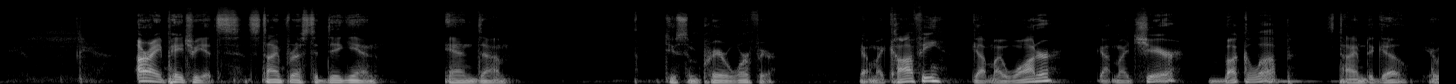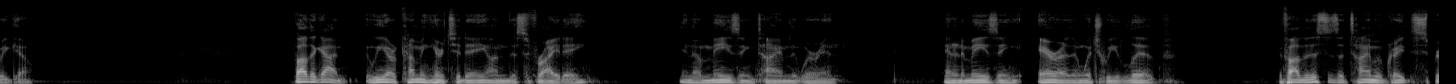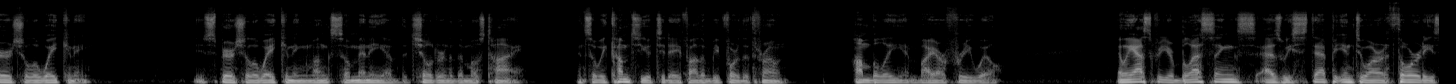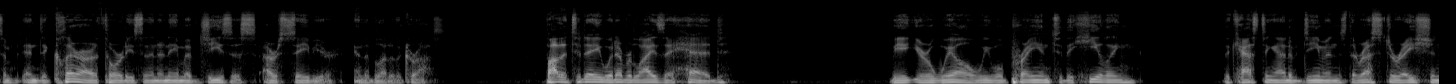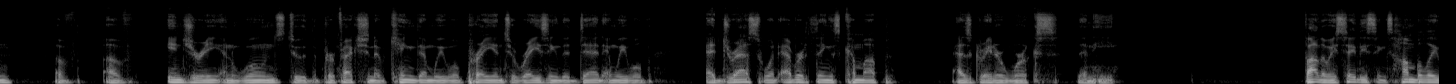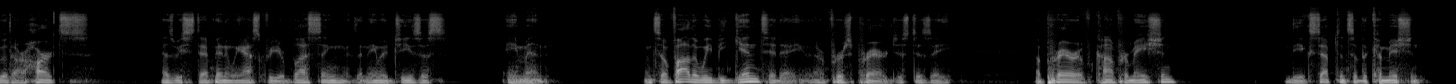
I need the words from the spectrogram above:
All right, Patriots, it's time for us to dig in and um, do some prayer warfare. Got my coffee, got my water, got my chair. Buckle up. It's time to go. Here we go. Father God, we are coming here today on this Friday, an amazing time that we're in, and an amazing era in which we live. And Father, this is a time of great spiritual awakening, spiritual awakening among so many of the children of the Most High. And so we come to you today, Father, before the throne, humbly and by our free will. And we ask for your blessings as we step into our authorities and, and, declare our authorities in the name of Jesus, our Savior, and the blood of the cross. Father, today, whatever lies ahead, be it your will, we will pray into the healing, the casting out of demons, the restoration of, of injury and wounds to the perfection of kingdom. We will pray into raising the dead, and we will address whatever things come up as greater works than He. Father, we say these things humbly with our hearts as we step in and we ask for your blessing. In the name of Jesus, amen. And so, Father, we begin today our first prayer just as a, a prayer of confirmation, the acceptance of the commission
